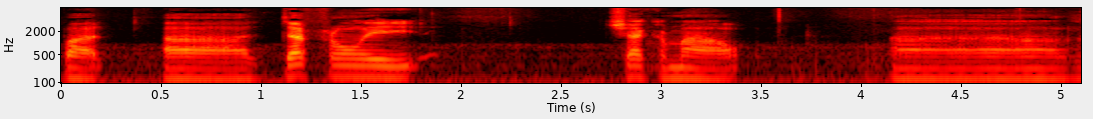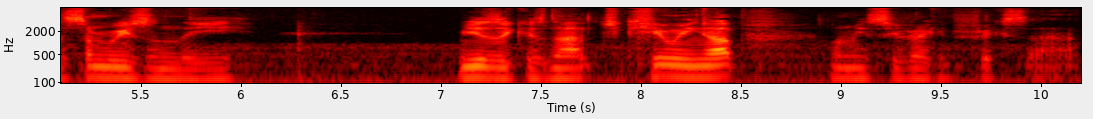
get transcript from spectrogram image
But uh, definitely check them out. Uh, for some reason, the music is not queuing up. Let me see if I can fix that.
